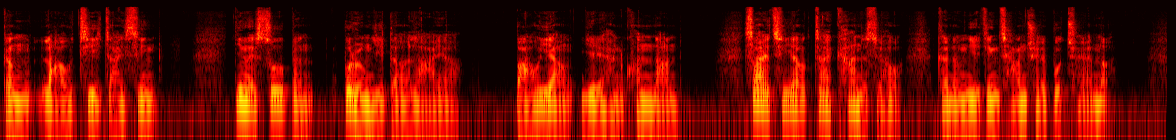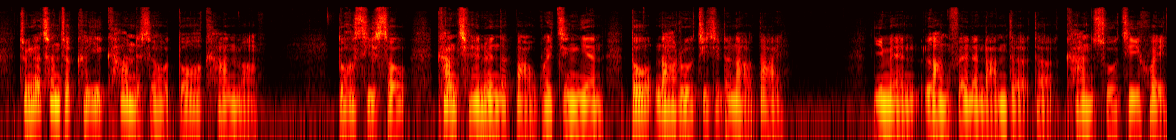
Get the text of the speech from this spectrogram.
更牢记在心。因为书本不容易得来啊，保养也很困难。下一次要再看的时候，可能已经残缺不全了。总要趁着可以看的时候多看嘛，多吸收，看前人的宝贵经验都纳入自己的脑袋，以免浪费了难得的看书机会。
